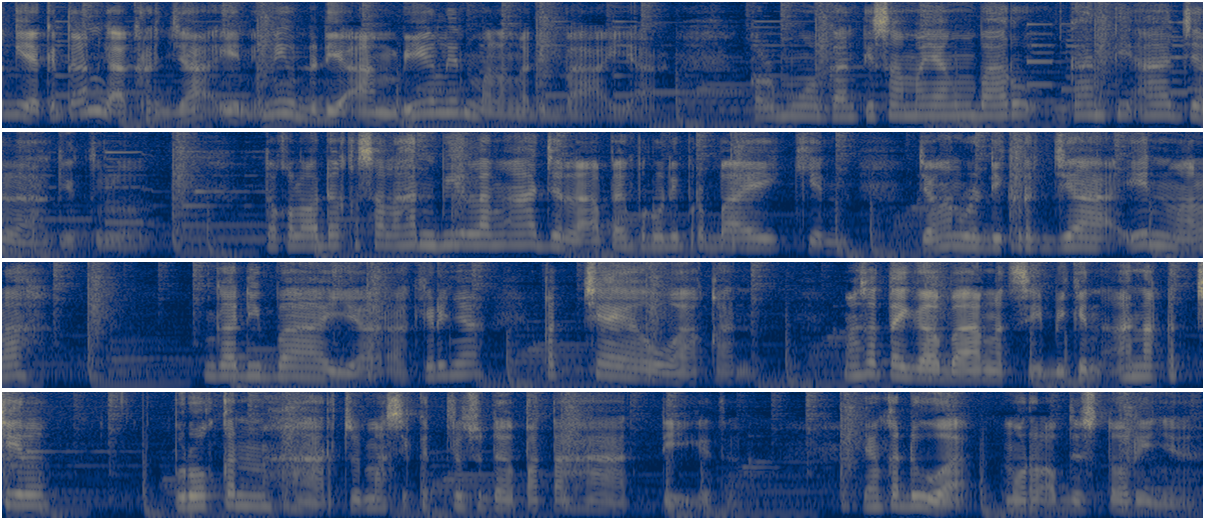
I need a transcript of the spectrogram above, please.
lagi ya. Kita kan nggak kerjain. Ini udah diambilin malah nggak dibayar. Kalau mau ganti sama yang baru ganti aja lah gitu loh atau kalau ada kesalahan bilang aja lah apa yang perlu diperbaikin. Jangan udah dikerjain malah nggak dibayar. Akhirnya kecewa kan. Masa tega banget sih bikin anak kecil broken heart masih kecil sudah patah hati gitu. Yang kedua moral of the story-nya.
